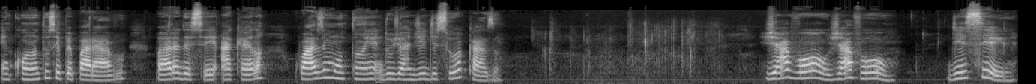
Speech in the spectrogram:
enquanto se preparava para descer aquela quase montanha do jardim de sua casa. Já vou, já vou, disse ele,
